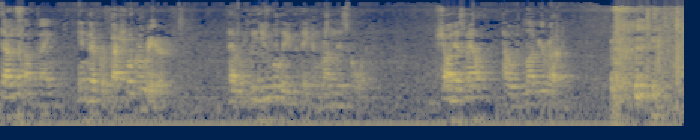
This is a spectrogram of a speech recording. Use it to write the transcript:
done something in their professional career that would lead you to believe that they can run this court? Shawn Ismail, I would love your vote.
